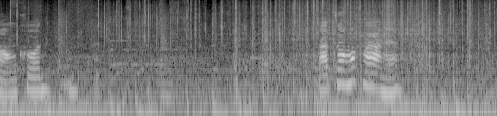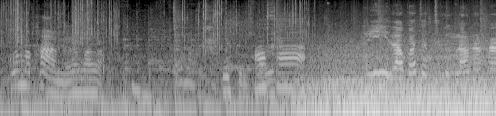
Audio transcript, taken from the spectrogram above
สองคนตาเจ้ามาค่ะเนี่ยก็มาข่าวเนี่ยอะไรอะกูผงอ๋อค่ะ นี่เราก็จะถึงแล้วนะคะ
